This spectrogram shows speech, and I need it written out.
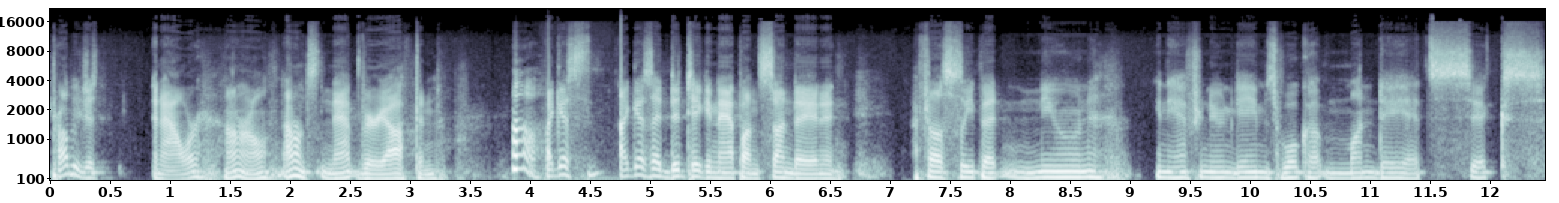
probably just an hour. I don't know. I don't nap very often. oh, I guess I guess I did take a nap on Sunday and I fell asleep at noon in the afternoon games. Woke up Monday at six.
